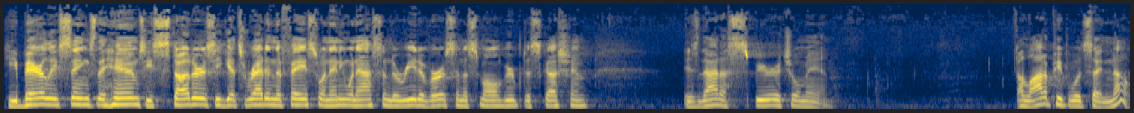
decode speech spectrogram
He barely sings the hymns. He stutters. He gets red in the face when anyone asks him to read a verse in a small group discussion. Is that a spiritual man? A lot of people would say no.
